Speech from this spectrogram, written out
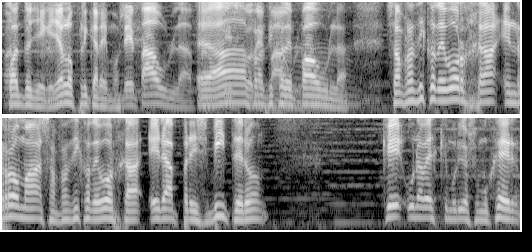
cuando llegue, ya lo explicaremos. De Paula, Eh, Francisco, ah, Francisco de, de Paula. San Francisco de Borja, en Roma, San Francisco de Borja era presbítero que una vez que murió su mujer,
